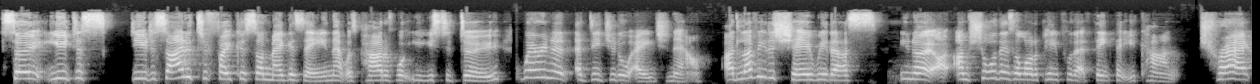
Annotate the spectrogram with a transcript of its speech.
So you just you decided to focus on magazine. That was part of what you used to do. We're in a, a digital age now. I'd love you to share with us. You know, I, I'm sure there's a lot of people that think that you can't track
